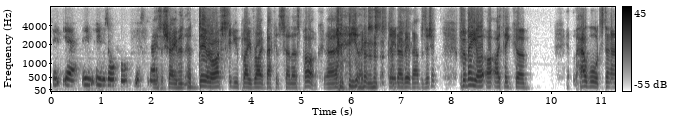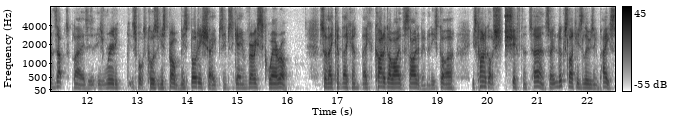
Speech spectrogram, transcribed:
it, yeah, he, he was awful yesterday. It's a shame. And, and dear, I've seen you play right back at Selhurst Park. Uh, you know, do you know a bit about the position? For me, I, I think um, how Ward stands up to players is, is really is what's causing his problem. His body shape seems to get him very square on so they can they can they can kind of go either side of him, and he's got a he's kind of got a shift and turn. So it looks like he's losing pace,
